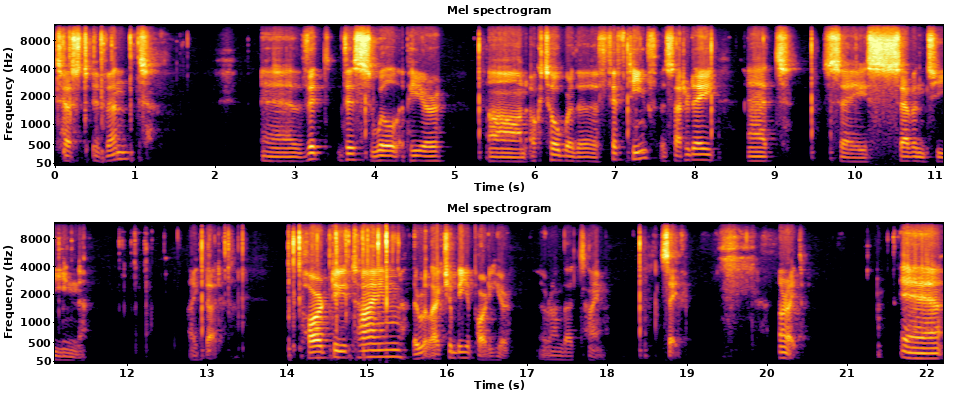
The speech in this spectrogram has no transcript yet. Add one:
test event. Uh, that this will appear on October the 15th, a Saturday, at say 17, like that. Party time, there will actually be a party here around that time. Save. Alright. Uh,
